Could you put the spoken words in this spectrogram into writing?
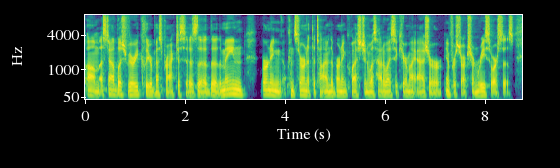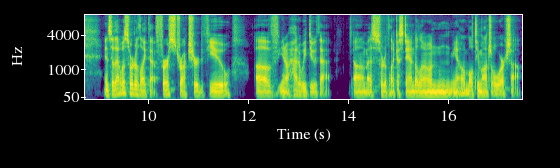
um, establish very clear best practices. The, the, the main burning concern at the time, the burning question was how do I secure my Azure infrastructure and resources? And so that was sort of like that first structured view of, you know, how do we do that um, as sort of like a standalone, you know, multi-module workshop.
